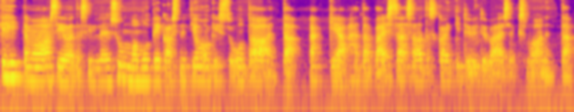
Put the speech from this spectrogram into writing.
kehittämään asioita silleen summamutikas nyt johonkin suuntaan, että äkkiä hätäpäissään saataisiin kaikki tyytyväiseksi, vaan että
